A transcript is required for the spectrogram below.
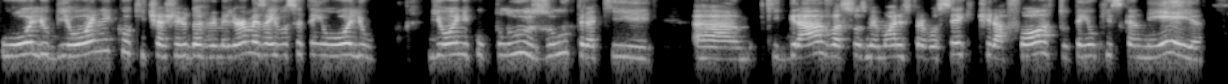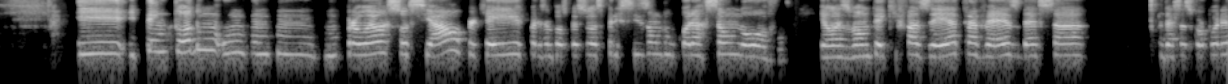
o olho biônico, que te ajuda a ver melhor, mas aí você tem o olho biônico plus, ultra, que uh, que grava as suas memórias para você, que tira foto, tem o que escaneia. E, e tem todo um, um, um, um, problema social, porque aí, por exemplo, as pessoas precisam de um coração novo, e elas vão ter que fazer através dessa, dessas corpora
